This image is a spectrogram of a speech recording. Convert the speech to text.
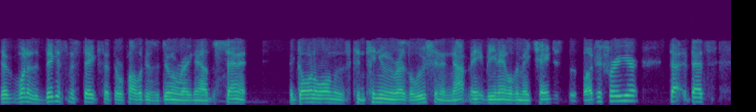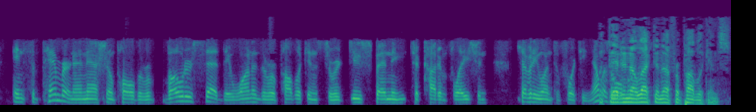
the, one of the biggest mistakes that the Republicans are doing right now, the Senate, they're going along with this continuing resolution and not ma- being able to make changes to the budget for a year. That, that's in September in a national poll, the re- voters said they wanted the Republicans to reduce spending to cut inflation 71 to 14. That But was they didn't Bush. elect enough Republicans.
